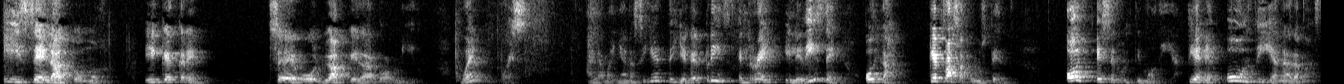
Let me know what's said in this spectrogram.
Y se la tomó. ¿Y qué cree? Se volvió a quedar dormido. Bueno, pues a la mañana siguiente llega el príncipe, el rey, y le dice, oiga, ¿qué pasa con usted? Hoy es el último día. Tiene un día nada más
